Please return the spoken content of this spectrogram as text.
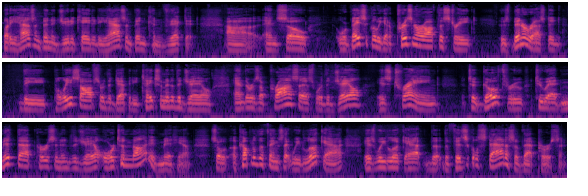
but he hasn't been adjudicated, he hasn't been convicted. Uh, and so where basically we get a prisoner off the street who's been arrested. The police officer, the deputy, takes him into the jail, and there is a process where the jail is trained to go through to admit that person into the jail or to not admit him. So, a couple of the things that we look at is we look at the, the physical status of that person.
